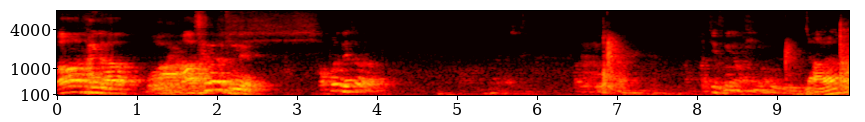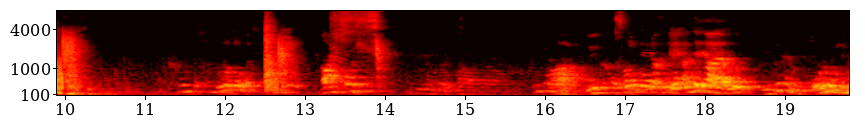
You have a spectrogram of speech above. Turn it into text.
아 다행이다. 아 생각이 좋네. 덕분에 했잖아. 같이 그냥 하는 거. 아 물어본 거지. 아, 와, 우유가 성대. 야, 안 돼. 야, 야, 이거 이번에는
